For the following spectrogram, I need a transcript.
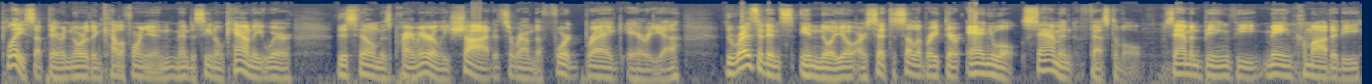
place up there in Northern California in Mendocino County where this film is primarily shot. It's around the Fort Bragg area. The residents in Noyo are set to celebrate their annual salmon festival, salmon being the main commodity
